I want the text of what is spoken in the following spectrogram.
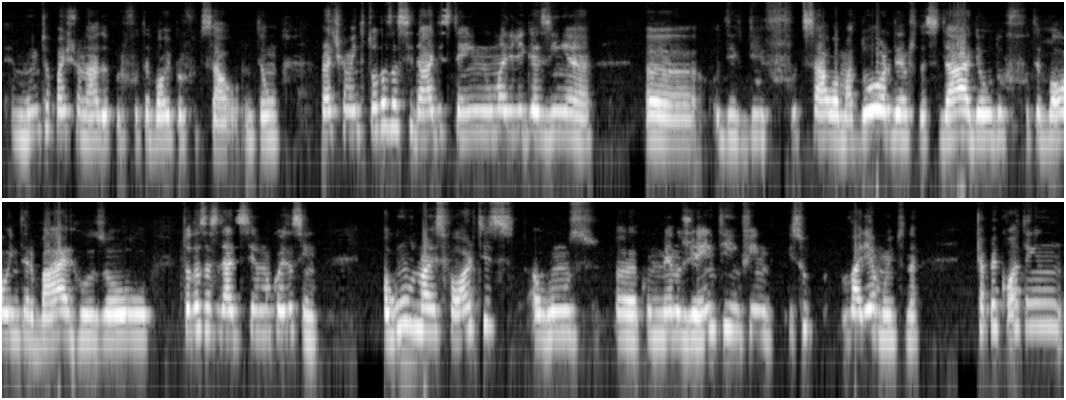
é muito apaixonado por futebol e por futsal. Então, praticamente todas as cidades têm uma ligazinha uh, de, de, futsal amador dentro da cidade, ou do futebol interbairros, ou todas as cidades têm uma coisa assim. Alguns mais fortes, alguns uh, com menos gente, enfim, isso varia muito, né? Chapecó tem,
